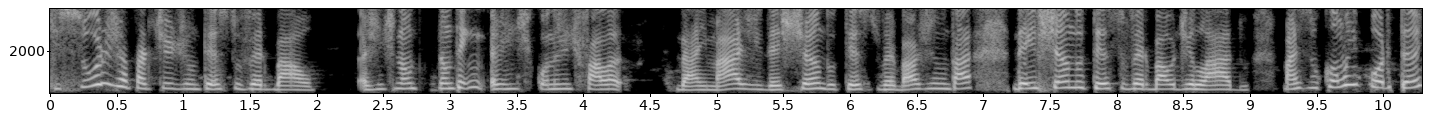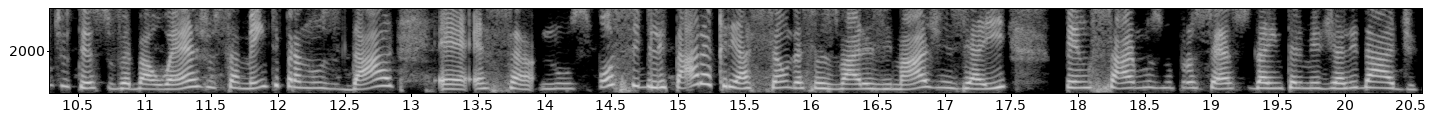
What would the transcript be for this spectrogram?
que surge a partir de um texto verbal, a gente não, não tem, a gente, quando a gente fala da imagem, deixando o texto verbal, a gente não está deixando o texto verbal de lado, mas o quão importante o texto verbal é justamente para nos dar é, essa, nos possibilitar a criação dessas várias imagens e aí pensarmos no processo da intermedialidade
